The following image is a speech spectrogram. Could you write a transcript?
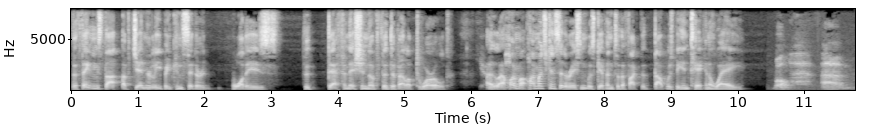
the things that have generally been considered what is the definition of the developed world. Yeah. Uh, how, mu- how much consideration was given to the fact that that was being taken away? Well, um,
